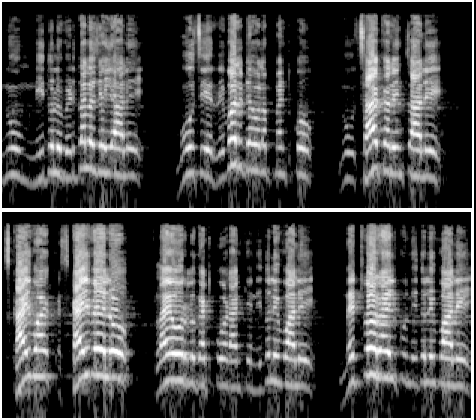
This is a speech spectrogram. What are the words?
నువ్వు నిధులు విడుదల చేయాలి. మూసి రివర్ డెవలప్మెంట్కు నువ్వు సహకరించాలి. స్కైవాక్ స్కైవేలు ఫ్లైఓవర్లు కట్టుకోవడానికి నిధులు ఇవ్వాలి. మెట్రో రైలుకు నిధులు ఇవ్వాలి.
